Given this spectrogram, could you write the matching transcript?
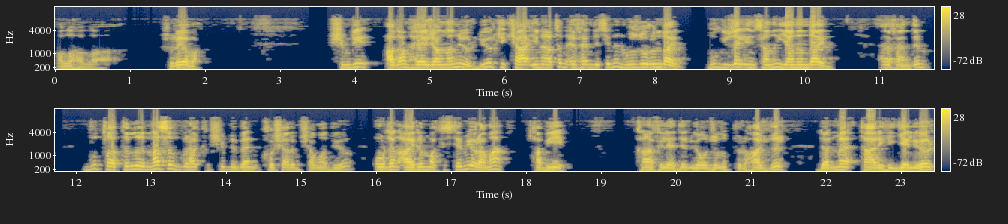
Allah Allah. Şuraya bak. Şimdi adam heyecanlanıyor. Diyor ki kainatın efendisinin huzurundayım. Bu güzel insanın yanındayım. Efendim bu tatlılığı nasıl bırakıp şimdi ben koşarım Şam'a diyor. Oradan ayrılmak istemiyor ama tabii kafiledir, yolculuktur, hacdır. Dönme tarihi geliyor.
